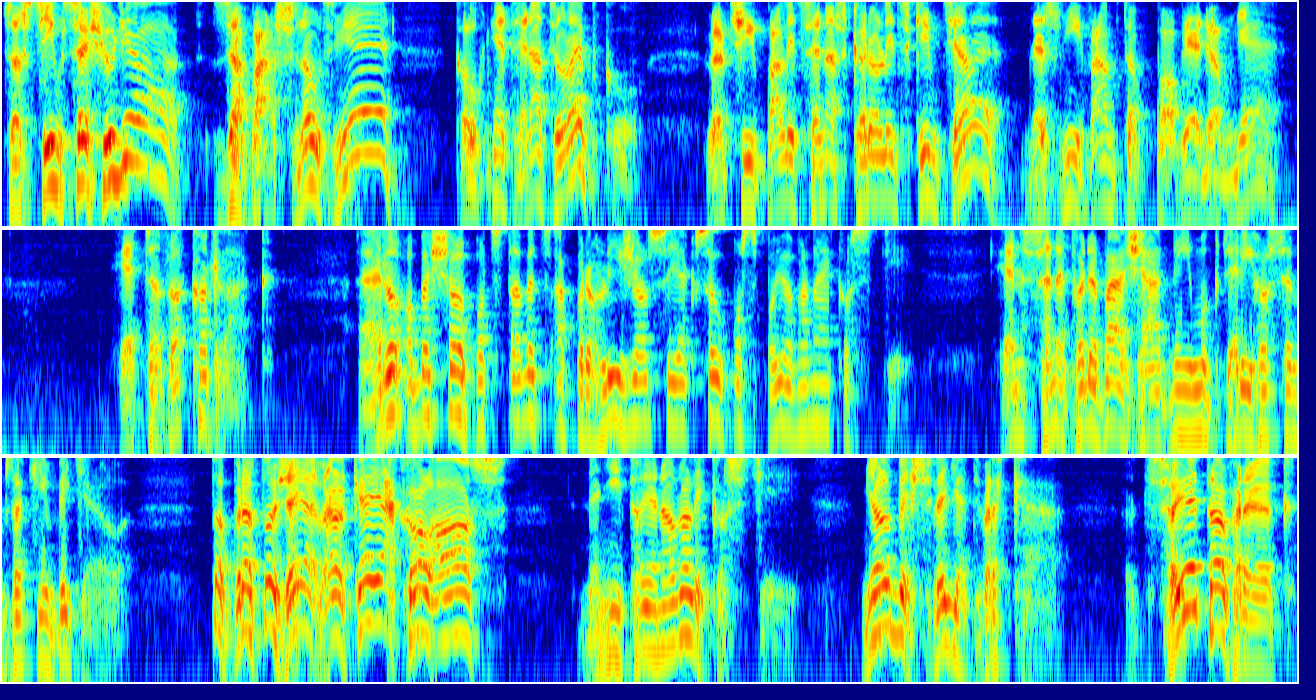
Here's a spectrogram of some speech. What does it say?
Co s tím chceš udělat? Zapásnout mě? Koukněte na tu lepku. Vlčí palice na skoro lidském těle. Nezní vám to povědomně? Je to vlkodlak. Earl obešel podstavec a prohlížel si, jak jsou pospojované kosti. Jen se nepodobá žádnýmu, kterýho jsem zatím viděl. To protože je velké jako los. Není to jen o velikosti. Měl bys vědět vrka. Co je to vrk?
